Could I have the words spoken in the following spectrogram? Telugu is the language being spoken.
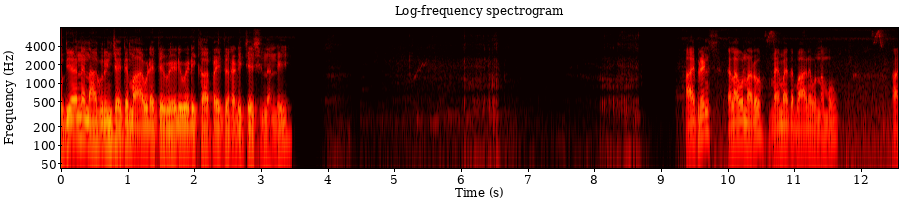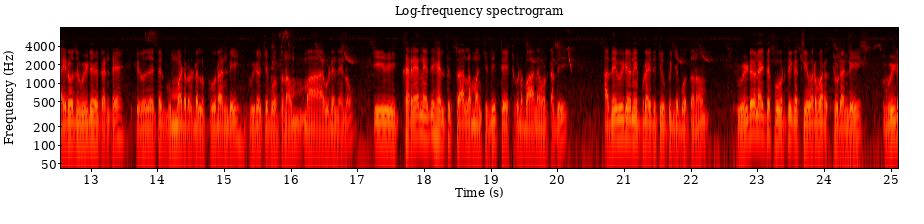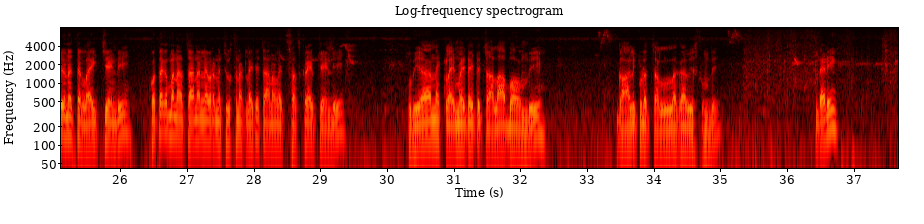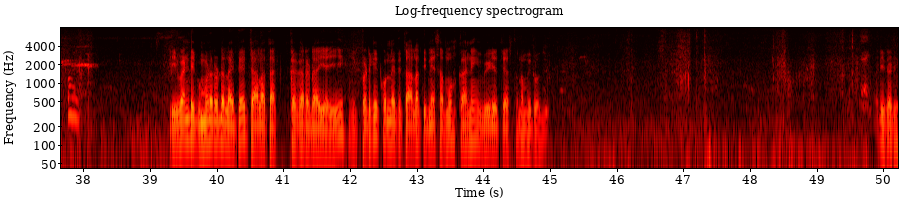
ఉదయాన్నే నా గురించి అయితే మా ఆవిడైతే వేడి వేడి కాఫీ అయితే రెడీ చేసిందండి. హాయ్ ఫ్రెండ్స్ ఎలా ఉన్నారు? మేమైతే బాగానే ఉన్నాము. ఆ, ఈరోజు వీడియో ఏంటంటే ఈరోజు అయితే గుమ్మడి రొట్టెల కూర అండి. వీడియో చేయబోతున్నాం మా ఆవిడ నేను. ఈ కర్రీ అనేది హెల్త్కి చాలా మంచిది టేస్ట్ కూడా బాగానే ఉంటుంది. అదే వీడియోని ఇప్పుడైతే చూపించబోతున్నాం. వీడియోని అయితే పూర్తిగా చివరి వరకు చూడండి. వీడియోని అయితే లైక్ చేయండి. కొత్తగా మన ఛానల్ ఎవరైనా చూస్తున్నట్లయితే ఛానల్ అయితే సబ్స్క్రైబ్ చేయండి. ఉదయాన్నే క్లైమేట్ అయితే చాలా బాగుంది. గాలి కూడా చల్లగా వీస్తుంది. డాడీ? ఇవంటి గుమ్మడి రొడ్డలు అయితే చాలా చక్కగా రెడీ అయ్యాయి. ఇప్పటికీ కొన్ని అయితే చాలా తినేసాము కానీ వీడియో చేస్తున్నాం ఈరోజు. రెడీ రెడీ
